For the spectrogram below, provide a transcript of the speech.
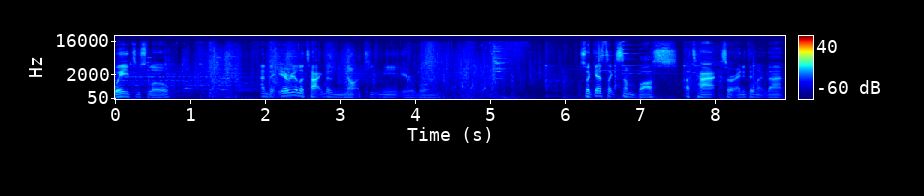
Way too slow. And the aerial attack does not keep me airborne. So I guess like some boss attacks or anything like that,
